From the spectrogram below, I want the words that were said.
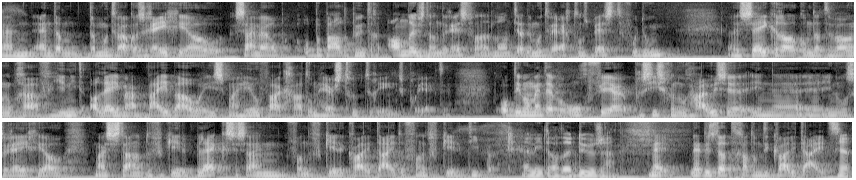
Um, en dan, dan moeten we ook als regio, zijn wij op, op bepaalde punten anders dan de rest van het land. Ja, daar moeten we echt ons best voor doen. Uh, zeker ook omdat de woningopgave hier niet alleen maar bijbouwen is, maar heel vaak gaat om herstructureringsprojecten. Op dit moment hebben we ongeveer precies genoeg huizen in, uh, in onze regio. Maar ze staan op de verkeerde plek. Ze zijn van de verkeerde kwaliteit of van het verkeerde type. En niet altijd duurzaam. Nee, nee dus dat gaat om die kwaliteit. Ja.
